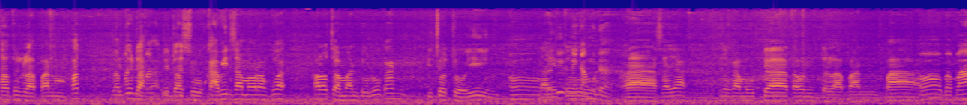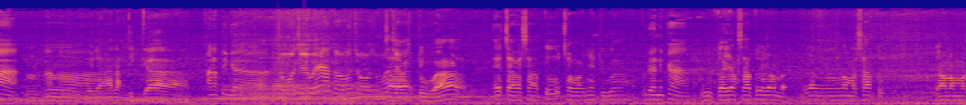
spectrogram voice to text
184 itu udah 84 itu? udah suruh kawin sama orang tua. Kalau zaman dulu kan dijodohin. Oh Nah itu. nikah muda. Nah saya nikah muda tahun 84 oh bapak. Mm-mm, Oh. Punya anak tiga. Anak tiga. Cowok cewek atau cowok semua Cewek dua Eh cewek satu cowoknya dua. Udah nikah? Udah yang satu yang yang nomor satu. Yang nomor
